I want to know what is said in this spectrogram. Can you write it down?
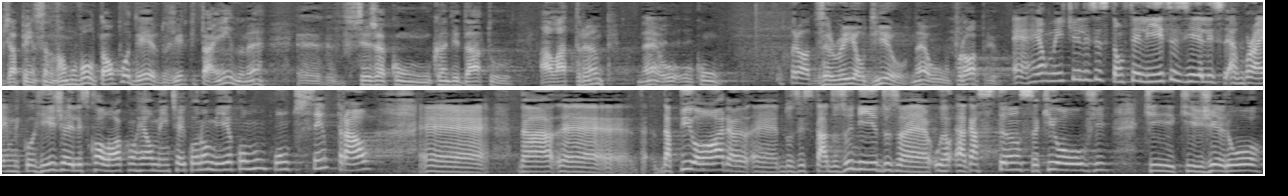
já pensando, vamos voltar ao poder, do jeito que está indo, né? É, seja com um candidato a la Trump, né? ou, ou com o próprio. The real deal, né? O próprio. É, realmente eles estão felizes e eles, o Brian me corrija, eles colocam realmente a economia como um ponto central é, da, é, da piora é, dos Estados Unidos, é, a gastança que houve, que, que gerou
